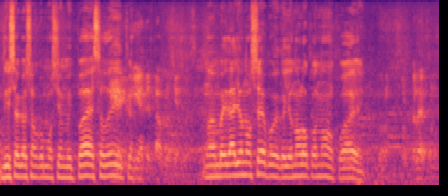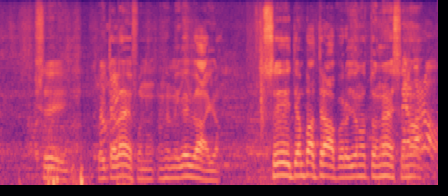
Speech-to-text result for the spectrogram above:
Dice que son como 100 mil pesos, dice. Te está ofreciendo? No, en verdad yo no sé, porque yo no lo conozco a él. Por, por teléfono. Sí, por teléfono, en Miguel Vargas. Sí, tiempo atrás, pero yo no estoy en eso, ¿Pero no. por robo?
